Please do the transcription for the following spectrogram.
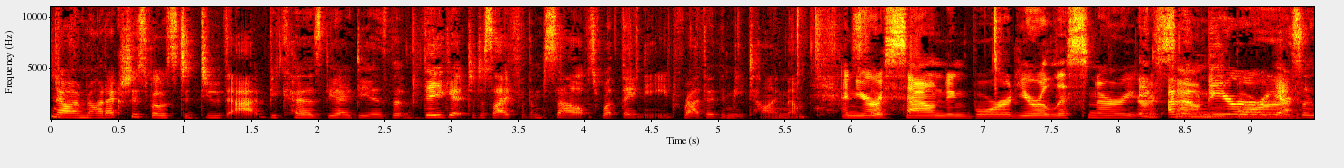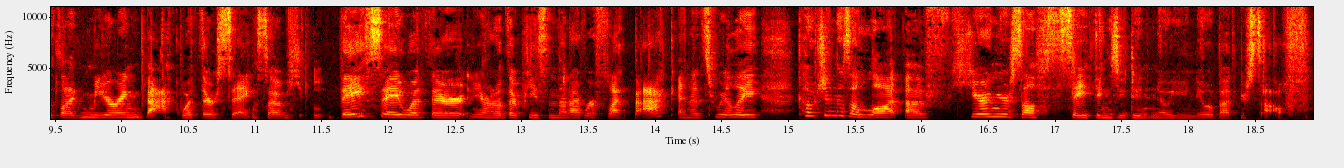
now I'm not actually supposed to do that because the idea is that they get to decide for themselves what they need rather than me telling them. And you're a sounding board. You're a listener. You're a I'm a mirror, board. yes. it's like mirroring back what they're saying. So they say what they're, you know, their piece, and then I reflect back. And it's really coaching is a lot of hearing yourself say things you didn't know you knew about yourself.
